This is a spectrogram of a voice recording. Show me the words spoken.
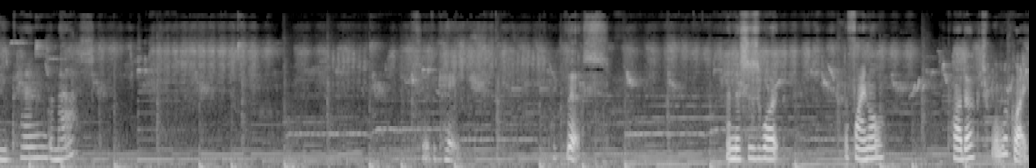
And pin the mask to the cage, like this. And this is what the final product will look like.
